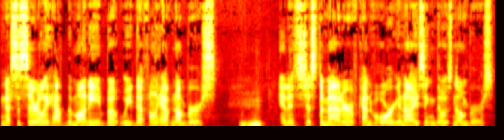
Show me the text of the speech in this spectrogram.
necessarily have the money but we definitely have numbers. Mm-hmm. and it's just a matter of kind of organizing those numbers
